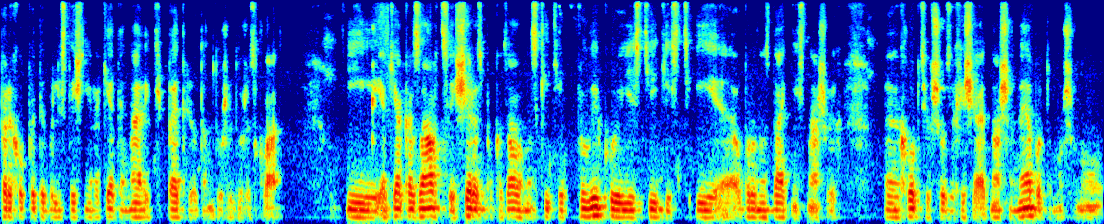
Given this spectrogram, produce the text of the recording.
перехопити балістичні ракети, навіть Петріо там дуже дуже складно. І як я казав, це ще раз показало наскільки великою є стійкість і обороноздатність наших хлопців, що захищають наше небо, тому що ну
